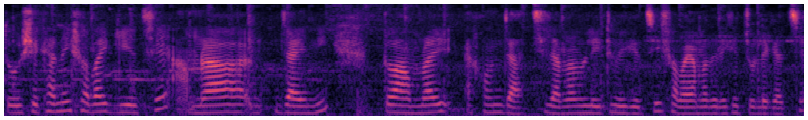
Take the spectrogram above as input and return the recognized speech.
তো সেখানেই সবাই গিয়েছে, আমরা যাইনি। তো আমরাই এখন যাচ্ছিলাম, আমরা লেট হয়ে গেছি, সবাই আমাদের রেখে চলে গেছে।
